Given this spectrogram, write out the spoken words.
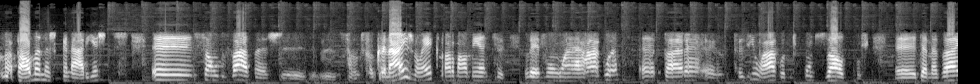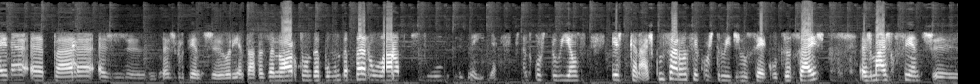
La Palma, nas Canárias. Uh, são levadas, uh, são, são, canais, não é? Que normalmente levam a água uh, para, traziam água dos pontos altos eh, da Madeira eh, para as, as vertentes orientadas a norte, onde abunda para o lado sul da ilha. Portanto, construíam-se estes canais. Começaram a ser construídos no século XVI, as mais recentes eh,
